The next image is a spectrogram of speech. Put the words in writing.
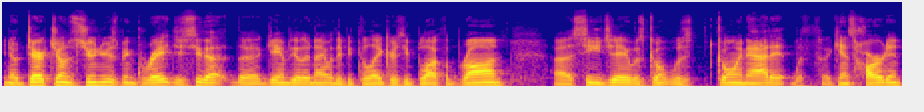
you know, Derrick Jones Jr. has been great. Did you see that the game the other night when they beat the Lakers? He blocked LeBron. Uh, CJ was go- was going at it with against Harden.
